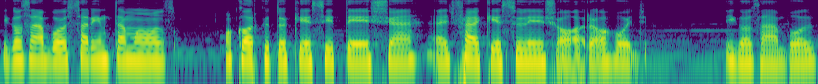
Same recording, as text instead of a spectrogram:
Igazából szerintem az a karkötő készítése egy felkészülés arra, hogy igazából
